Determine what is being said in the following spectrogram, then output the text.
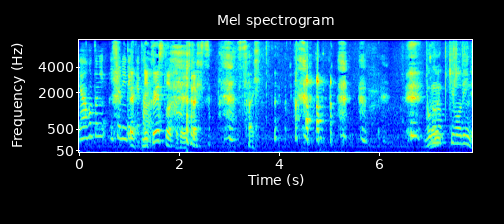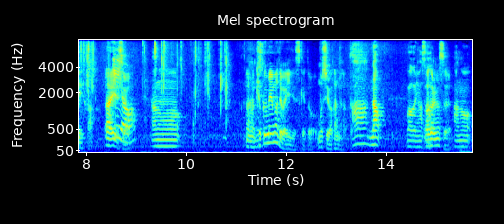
や本当に一緒にできてえリクエスストの曲にしたいです最僕の希望でいいんですか？あいいですよ。あのーあの曲名まではいいですけどもし分かんなかったら。あーなわかりますわかります？あの、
